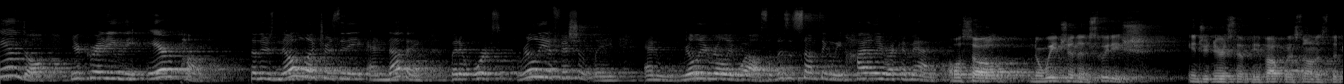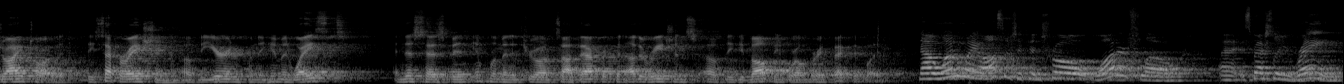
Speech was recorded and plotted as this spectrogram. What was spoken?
handle, you're creating the air pump. So there's no electricity and nothing, but it works really efficiently and really, really well. So this is something we highly recommend. Also, Norwegian and Swedish engineers have developed what is known as the dry toilet, the separation of the urine from the human waste. And this has been implemented throughout South Africa and other regions of the developing world very effectively. Now, one way also to control water flow uh, especially rain,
